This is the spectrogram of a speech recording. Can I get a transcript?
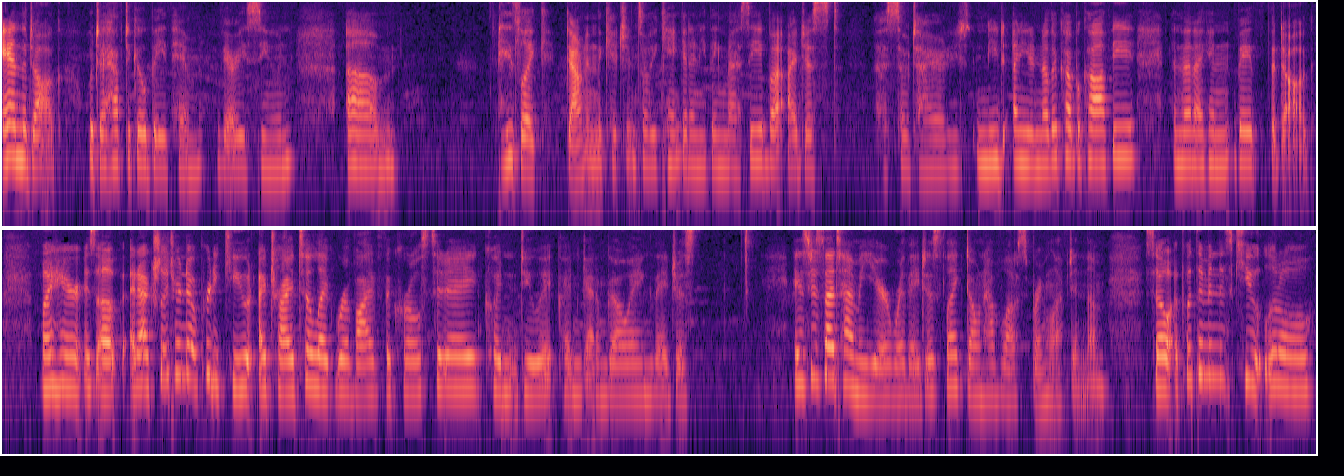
and the dog, which I have to go bathe him very soon. Um, he's like down in the kitchen, so he can't get anything messy, but I just I was so tired. I need I need another cup of coffee and then I can bathe the dog. My hair is up. It actually turned out pretty cute. I tried to like revive the curls today. Couldn't do it. Couldn't get them going. They just it's just that time of year where they just like don't have a lot of spring left in them. So I put them in this cute little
